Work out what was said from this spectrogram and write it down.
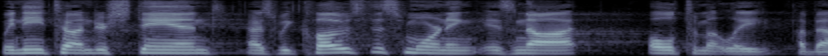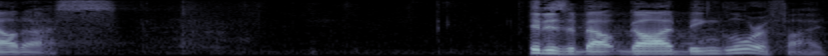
we need to understand as we close this morning is not ultimately about us. It is about God being glorified.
